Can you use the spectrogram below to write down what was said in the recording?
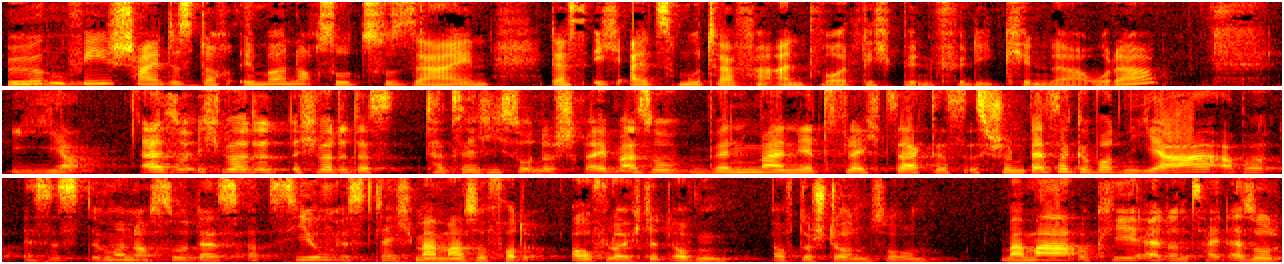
Irgendwie mhm. scheint es doch immer noch so zu sein, dass ich als Mutter verantwortlich bin für die Kinder, oder? Ja, also ich würde, ich würde das tatsächlich so unterschreiben. Also wenn man jetzt vielleicht sagt, es ist schon besser geworden, ja, aber es ist immer noch so, dass Erziehung ist gleich Mama sofort aufleuchtet auf, dem, auf der Stirn so. Mama, okay, Elternzeit. Also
